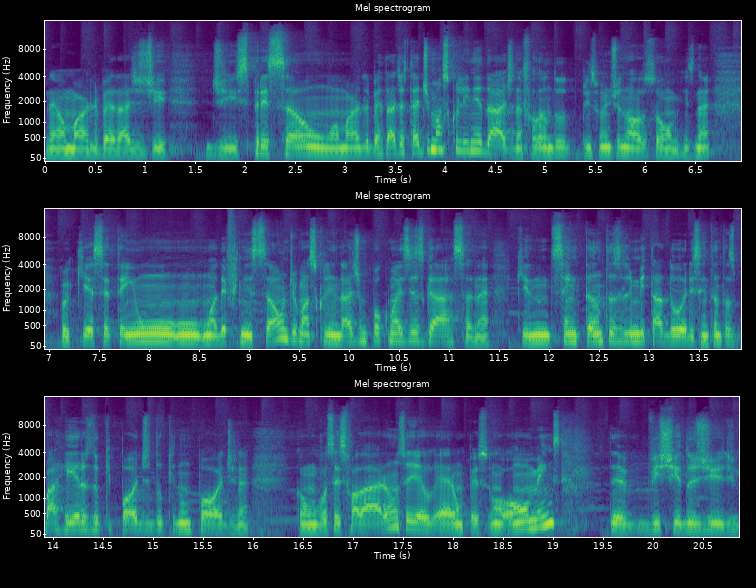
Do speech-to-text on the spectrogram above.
né, uma maior liberdade de, de expressão, uma maior liberdade, até de masculinidade, né? Falando principalmente de nós homens, né? Porque você tem um, um, uma definição de masculinidade um pouco mais esgarça, né? Que sem tantas limitadores, sem tantas barreiras do que pode e do que não pode, né? Como vocês falaram, eram homens vestidos de, de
